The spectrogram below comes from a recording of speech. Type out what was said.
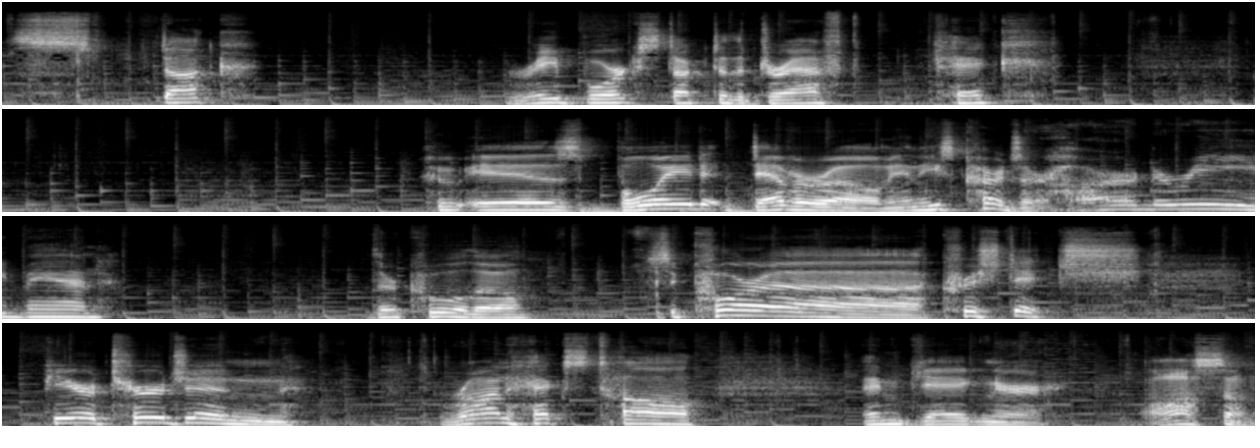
Stuck. Ray Bourque stuck to the draft pick. Who is Boyd Devereaux. Man, these cards are hard to read, man. They're cool, though. Sikora, Kristich, Pierre Turgeon, Ron Hextall, and Gagner. Awesome.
